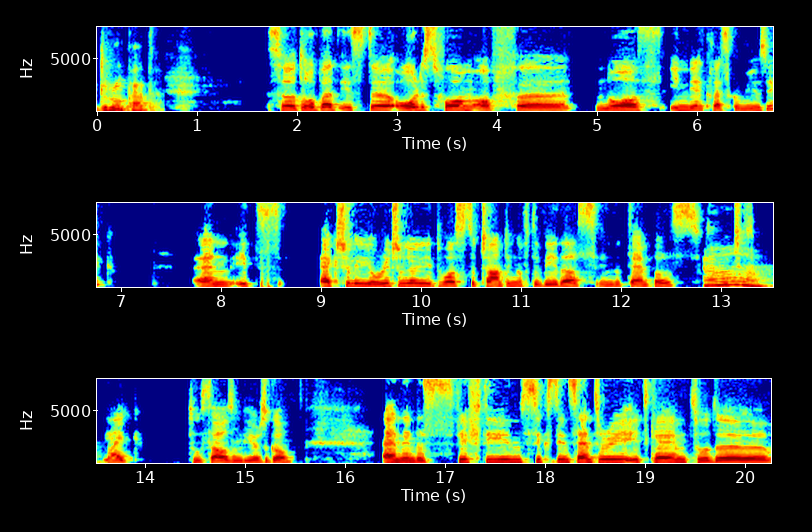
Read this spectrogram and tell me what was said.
Dhrupad so Dhrupad is the oldest form of uh, north indian classical music and it's actually originally it was the chanting of the vedas in the temples ah. which is ah. like 2000 years ago and in the 15th 16th century it came to the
